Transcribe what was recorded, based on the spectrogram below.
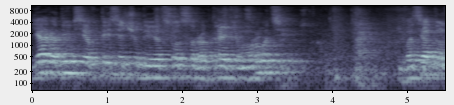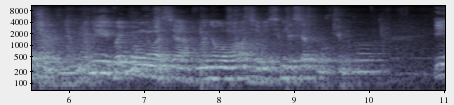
Я родився в 1943 році, 20 червня. Мені виповнилося в минулому році 80 років. І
